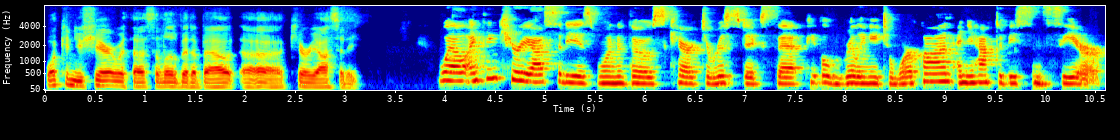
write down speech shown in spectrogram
what can you share with us a little bit about uh, curiosity? Well, I think curiosity is one of those characteristics that people really need to work on, and you have to be sincere,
